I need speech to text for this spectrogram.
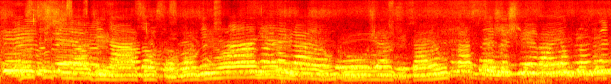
Chrystus się rodzi nas, oswobodzi, aniele grają, króże witają, pasterze śpiewają, blondyny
